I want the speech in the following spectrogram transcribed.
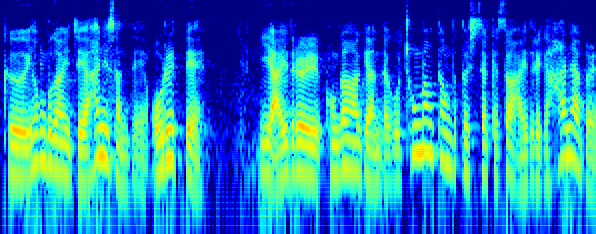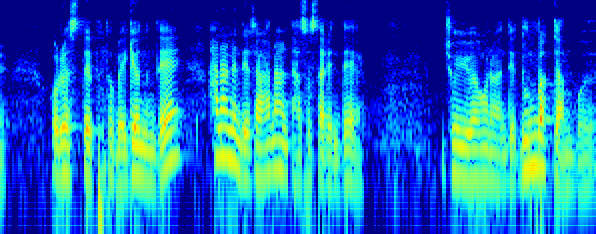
그 형부가 이제 한의사인데 어릴 때 이 아이들을 건강하게 한다고 총명탕부터 시작해서 아이들에게 한약을 어렸을 때부터 먹였는데 하나는 네 살, 하나는 다섯 살인데 저희 요양원에 왔는데 눈밖에 안 보여요.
